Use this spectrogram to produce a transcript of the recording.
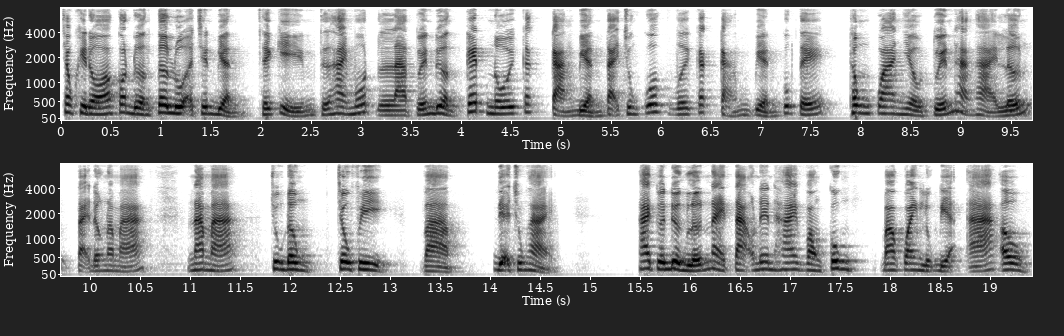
Trong khi đó, con đường tơ lụa trên biển thế kỷ thứ 21 là tuyến đường kết nối các cảng biển tại Trung Quốc với các cảng biển quốc tế thông qua nhiều tuyến hàng hải lớn tại Đông Nam Á, Nam Á, Trung Đông, Châu Phi và Địa Trung Hải. Hai tuyến đường lớn này tạo nên hai vòng cung bao quanh lục địa Á Âu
